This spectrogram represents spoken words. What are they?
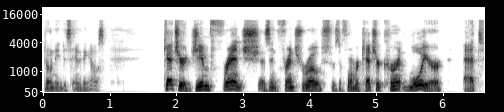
don't need to say anything else. Catcher Jim French, as in French roast, was a former catcher, current lawyer at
